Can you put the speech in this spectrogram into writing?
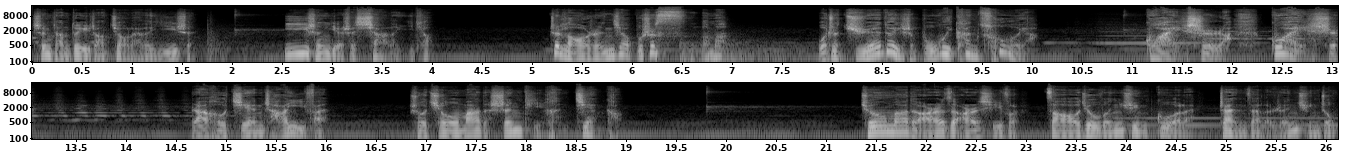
生产队长叫来了医生，医生也是吓了一跳。这老人家不是死了吗？我这绝对是不会看错呀！怪事啊，怪事！然后检查一番，说秋妈的身体很健康。秋妈的儿子儿媳妇早就闻讯过来，站在了人群中，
